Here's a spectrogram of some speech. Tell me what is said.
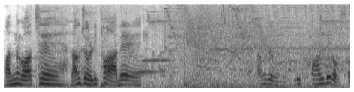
맞는 것 같아. 랑중 리퍼 안 해. 랑중 리퍼 할 리가 없어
